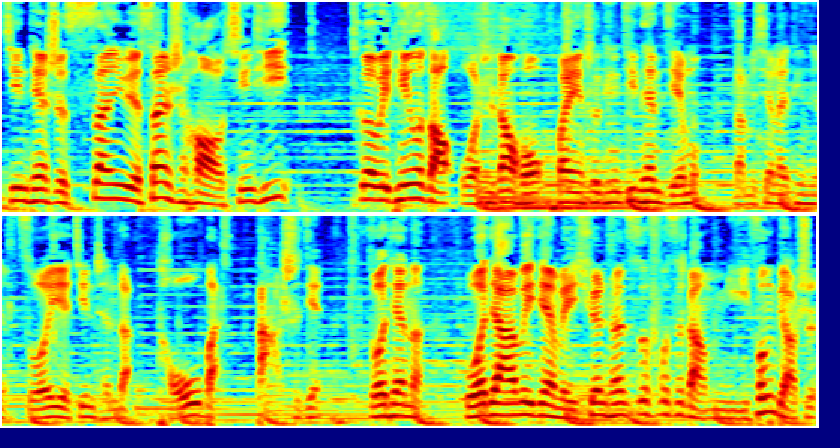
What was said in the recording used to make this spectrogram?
今天是三月三十号，星期一。各位听友早，我是张红，欢迎收听今天的节目。咱们先来听听昨夜今晨的头版大事件。昨天呢，国家卫健委宣传司副司长米峰表示，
